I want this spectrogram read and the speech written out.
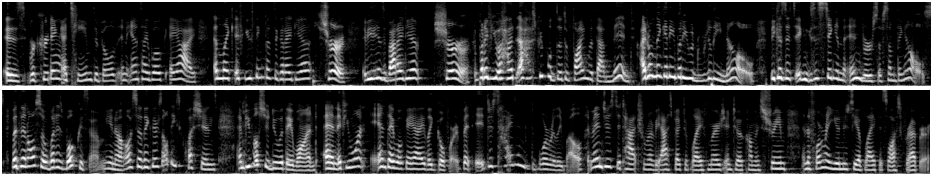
is recruiting a team to build an anti woke AI. And like, if you think that's a good idea, sure. If you think it's a bad idea, sure. But if you had to ask people to define what that meant, I don't think anybody would really know because it's existing in the inverse of something else. But then also, what is wokeism? You know? So like, there's all these questions, and people should do what they want. And if you want anti woke AI, like, go for it. But it just ties into the war really well. Images detached from every aspect of life merge into a common stream, and the former unity of life is lost forever.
